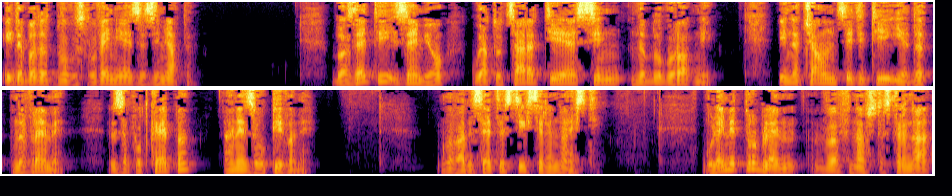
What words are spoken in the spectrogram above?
и да бъдат благословение за земята. Блазети земю, когато царът ти е син на благородни, и началниците ти ядат на време, за подкрепа, а не за опиване. Глава 10, стих 17 Големият проблем в нашата страна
